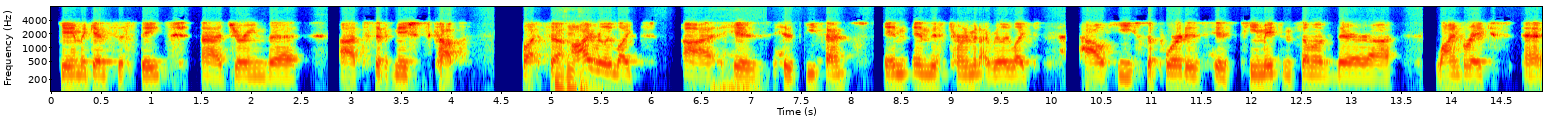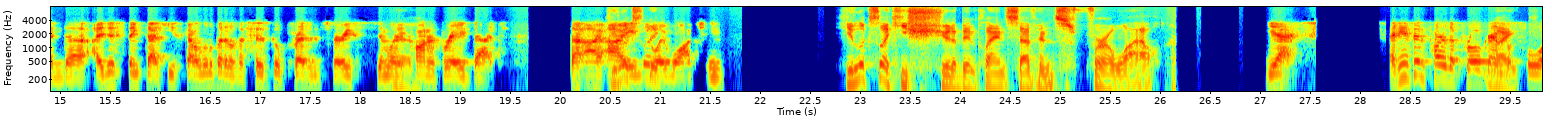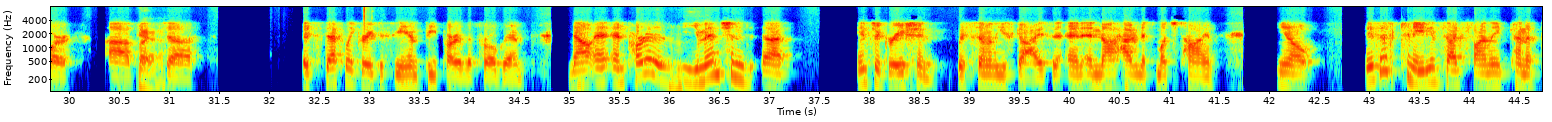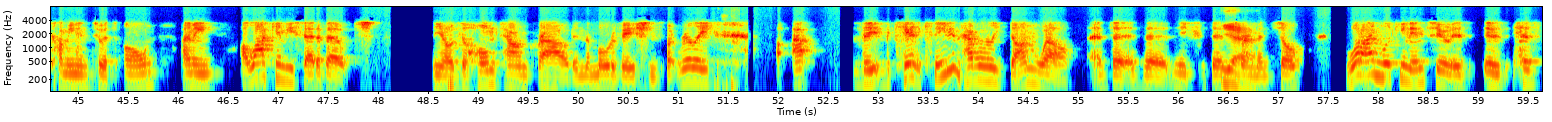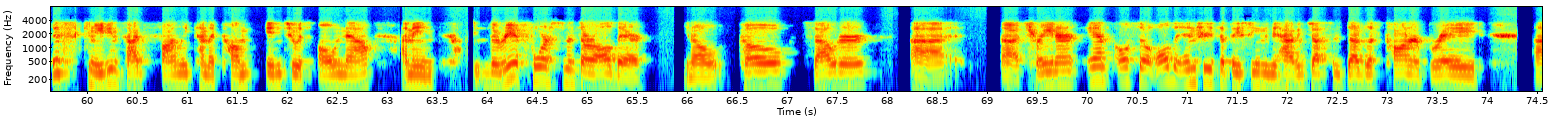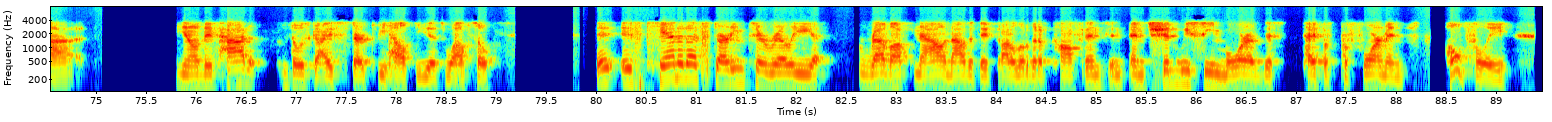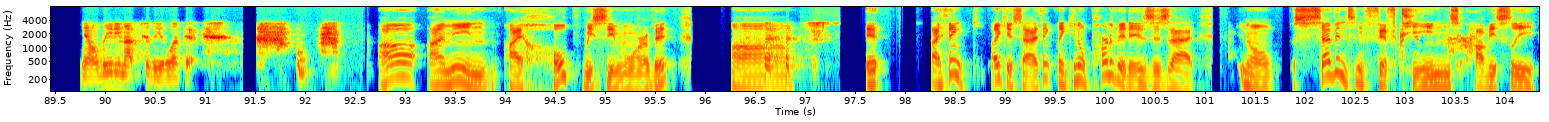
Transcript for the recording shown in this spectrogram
game against the States uh, during the uh, Pacific Nations Cup. But uh, Mhm. I really liked uh, his his defense in in this tournament. I really liked how he supported his, his teammates in some of their uh, line breaks, and uh, I just think that he's got a little bit of a physical presence, very similar Yeah. to Connor Braid, that that I, I enjoy like- watching. He looks like he should have been playing sevens for a while. Yes, and he's been part of the program Like- before, uh, but uh, it's definitely great to see him be part of the program now. And, and part of Mhm. you mentioned uh, integration with some of these guys and, and not having as much time. You know, is this Canadian side finally kind of coming into its own? I mean, a lot can be said about you know the hometown crowd and the motivations, but really. Uh, the, the Can- Canadians haven't really done well at the the, the Yeah. tournament. So what I'm looking into is is has this Canadian side finally kind of come into its own now? I mean, the reinforcements are all there. You know, Coe, Sauder, uh, uh, Trainor, and also all the injuries that they seem to be having. Justin Douglas, Connor Braid. Uh, you know, they've had those guys start to be healthy as well. So i- is Canada starting to really rev up now, now that they've got a little bit of confidence? And, and should we see more of this type of performance, hopefully, you know, leading up to the Olympics? Uh, I mean, I hope we see more of it. Um, it, I think, like you said, I think, like you know, part of it is is that you know sevens and fifteens, obviously,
